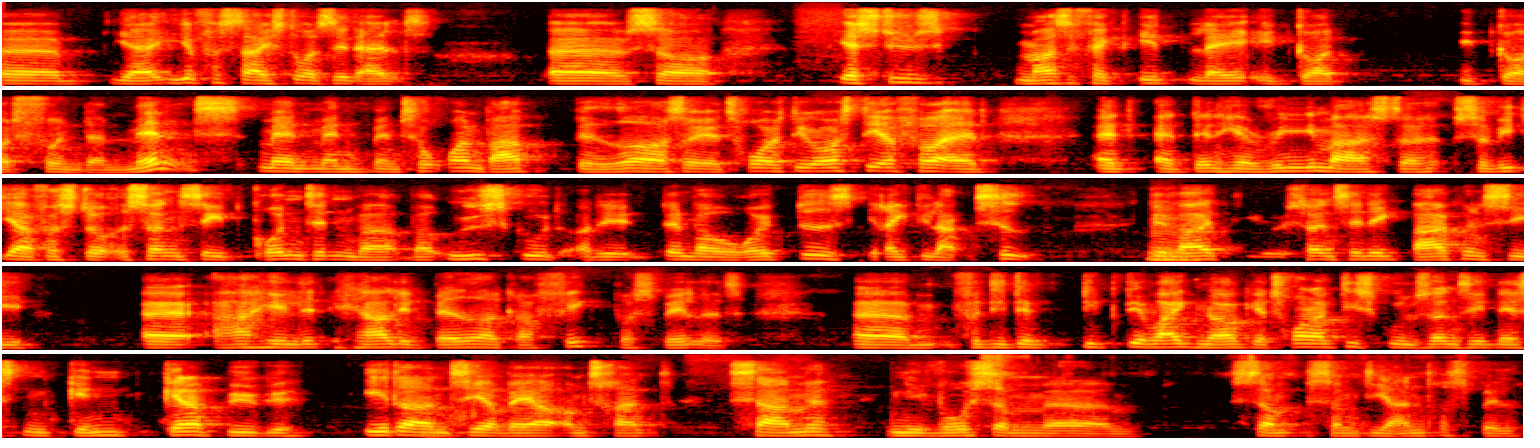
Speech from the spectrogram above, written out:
øh, ja, i og for sig stort set alt. Øh, så jeg synes, Mass Effect 1 lagde et godt et godt fundament, men, men, mentoren var bedre, så jeg tror, det er jo også derfor, at, at, at den her remaster, så vidt jeg har forstået, sådan set, grunden til, at den var, var udskudt, og det, den var jo rygtet i rigtig lang tid, det Mm. var, at de jo sådan set ikke bare kunne sige, uh, har, helt, har lidt bedre grafik på spillet. Um, fordi det, det, det var ikke nok. Jeg tror nok, de skulle sådan set næsten gen, genopbygge etteren til at være omtrent samme niveau som, uh, som, som de andre spil.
